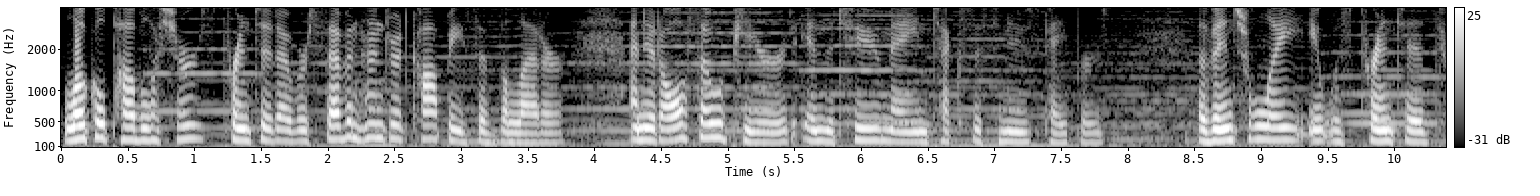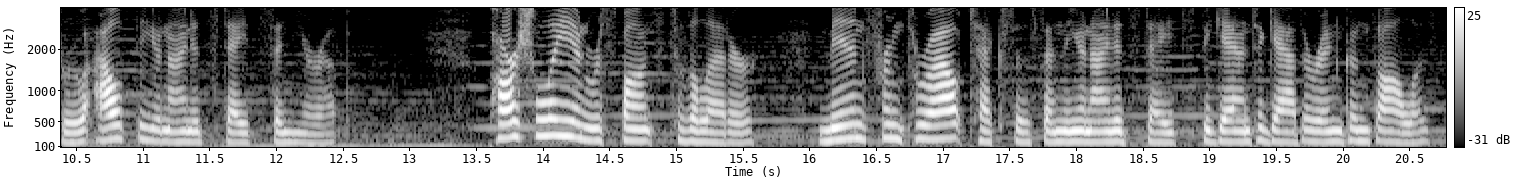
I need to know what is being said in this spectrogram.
Local publishers printed over 700 copies of the letter, and it also appeared in the two main Texas newspapers. Eventually, it was printed throughout the United States and Europe. Partially in response to the letter, men from throughout Texas and the United States began to gather in Gonzales.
